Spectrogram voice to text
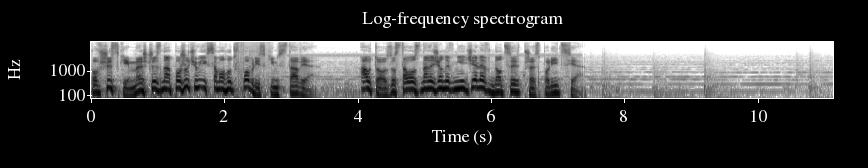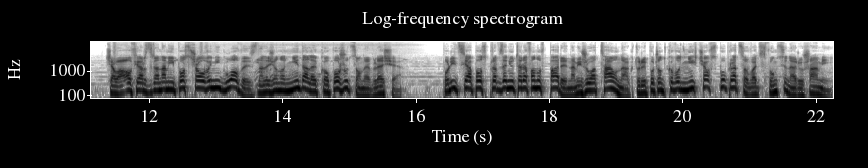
Po wszystkim mężczyzna porzucił ich samochód w pobliskim stawie. Auto zostało znalezione w niedzielę w nocy przez policję. Ciała ofiar z ranami postrzałowymi głowy znaleziono niedaleko porzucone w lesie. Policja po sprawdzeniu telefonów pary namierzyła Towna, który początkowo nie chciał współpracować z funkcjonariuszami.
